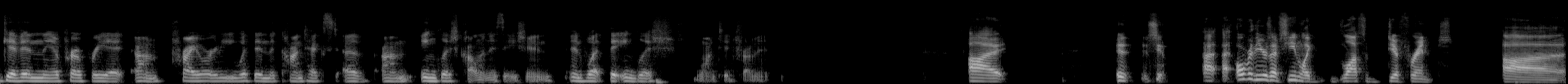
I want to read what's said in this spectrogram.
given the appropriate um, priority within the context of um, English colonization and what the English wanted from it. uh it, it I, over the years i've seen like lots of different uh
